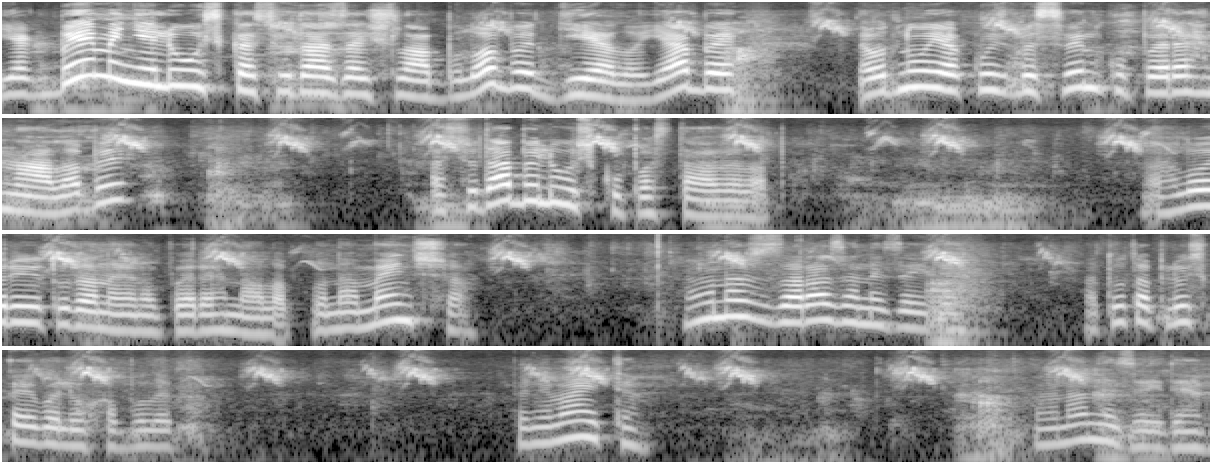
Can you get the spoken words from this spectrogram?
Якби мені Люська сюди зайшла, було б діло. Я би одну якусь би свинку перегнала би, а сюди би Люську поставила б. А Глорію туди, мабуть, перегнала. б. Вона менша. Ну, Вона ж зараза не зайде. А тут Аплюська і Валюха були б. Понімаєте? Вона не зайде.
